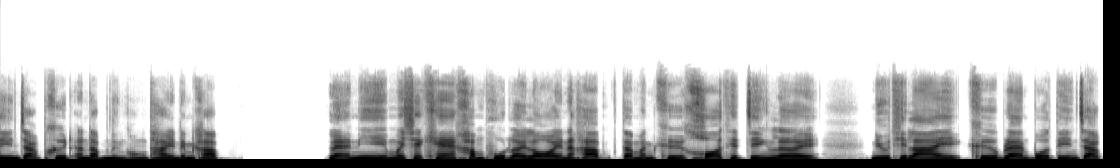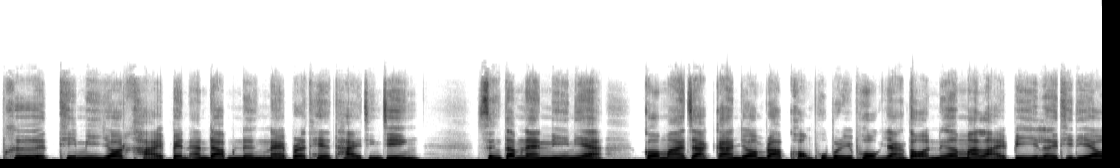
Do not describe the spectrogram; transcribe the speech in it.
ตีนจากพืชอันดับหนึ่งของไทยกันครับและนี่ไม่ใช่แค่คำพูดลอยๆนะครับ แต่มันคือข้อเท็จจริงเลยนิวท l ไลคือแบรนด์โปรตีนจากพืชที่มียอดขายเป็นอันดับหนึ่งในประเทศไทยจริงๆ ซึ่งตำแหน่งนี้เนี่ยก็มาจากการยอมรับของผู้บริโภคอย่างต่อเนื่องมาหลายปีเลยทีเดียว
